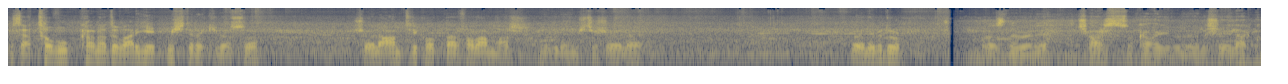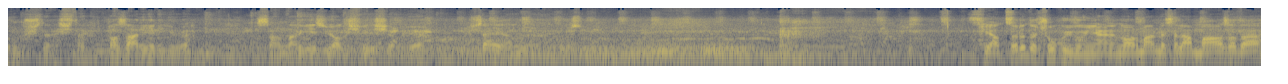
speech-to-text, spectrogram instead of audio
Mesela tavuk kanadı var 70 lira kilosu. Şöyle antrikotlar falan var. Ne bileyim işte şöyle böyle bir durum. Burası da böyle çarşı sokağı gibi böyle şeyler kurmuşlar işte. Pazar yeri gibi. İnsanlar geziyor, alışveriş yapıyor. Güzel yerler yani. Fiyatları da çok uygun yani normal mesela mağazada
